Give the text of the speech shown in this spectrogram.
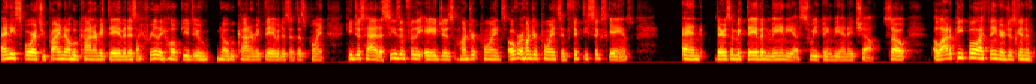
any sports, you probably know who Connor McDavid is. I really hope you do know who Connor McDavid is at this point. He just had a season for the ages, 100 points, over 100 points in 56 games. And there's a McDavid mania sweeping the NHL. So a lot of people, I think, are just going to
